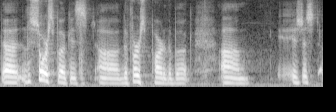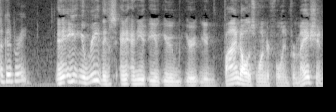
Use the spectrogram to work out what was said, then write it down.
The, the source book is uh, the first part of the book, um, is just a good read. And you, you read this, and, and you, you, you, you find all this wonderful information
